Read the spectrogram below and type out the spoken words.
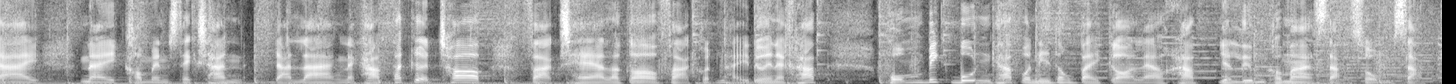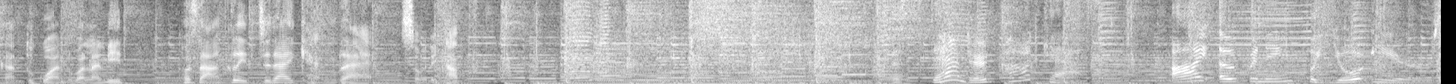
ได้ใน comment section ด้านล่างนะครับ ถ้าเกิดชอบฝากแชร์แล้วก็ฝากกดไลค์ด้วยนะครับ ผมบิ๊กบุญครับ วันนี้ต้องไปก่อนแล้วครับ อย่าลืมเข้ามาสะสมศัพท์กันทุกวันวันละนิด ภาษาอังกฤษจะได้แข็งแรง สวัสดีครับ The Standard Podcast, eye opening for your ears.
